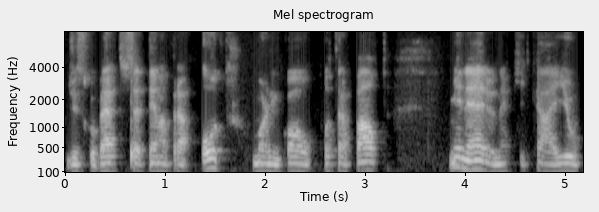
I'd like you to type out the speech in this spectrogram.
descoberta. Isso é tema para outro Morning Call, outra pauta. Minério, né, que caiu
